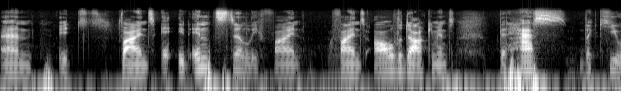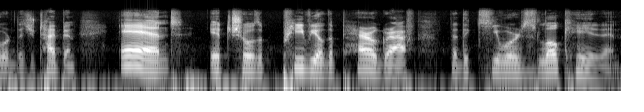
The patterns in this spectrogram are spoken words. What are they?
and it finds it, instantly find finds all the documents that has the keyword that you typed in, and it shows a preview of the paragraph that the keyword is located in,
